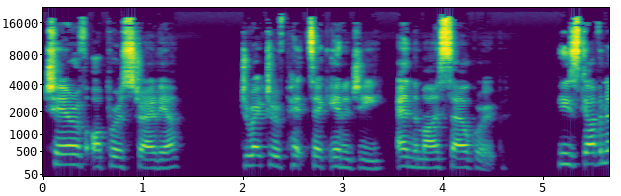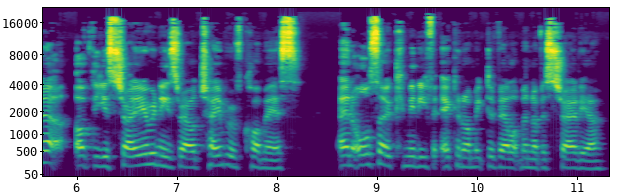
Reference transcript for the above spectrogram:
Chair of Opera Australia, Director of PetSec Energy and the MySale Group. He is Governor of the Australia and Israel Chamber of Commerce and also Committee for Economic Development of Australia.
